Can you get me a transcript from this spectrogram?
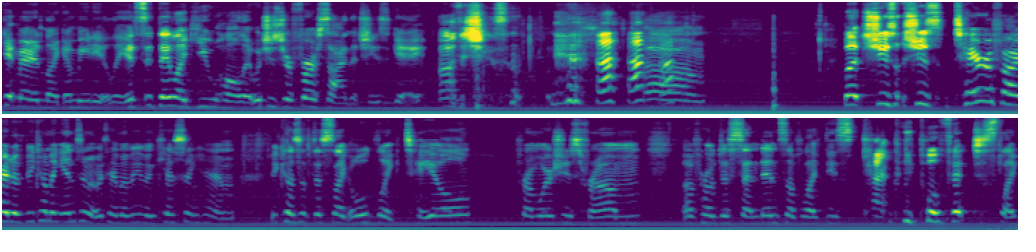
get married like immediately. It's they like U-Haul it, which is your first sign that she's gay. Uh, that she's. um, but she's she's terrified of becoming intimate with him, of even kissing him, because of this like old like tale from where she's from, of her descendants of like these cat people that just like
